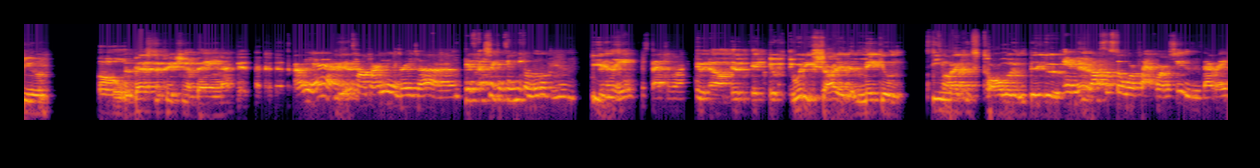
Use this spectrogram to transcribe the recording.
You oh the best depiction of Bane I Oh yeah, Yeah. Tom Hardy did a great job, especially because he's a little dude. yeah. Really respectable. it, um, it, it, it, it really shot it to make him seem like he's taller and bigger. And he also still wore platform shoes. Is that right?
